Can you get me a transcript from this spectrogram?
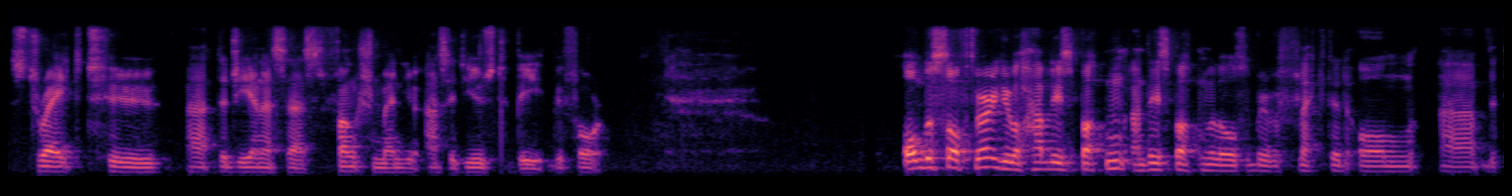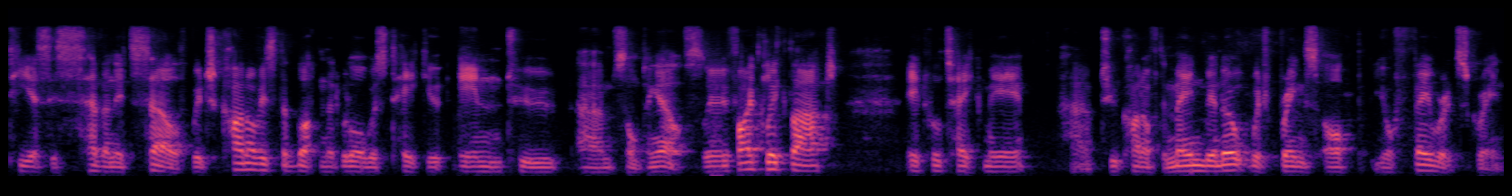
straight to uh, the GNSS function menu as it used to be before. On the software, you will have this button, and this button will also be reflected on uh, the TSC7 itself, which kind of is the button that will always take you into um, something else. So if I click that, it will take me uh, to kind of the main window, which brings up your favorite screen.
